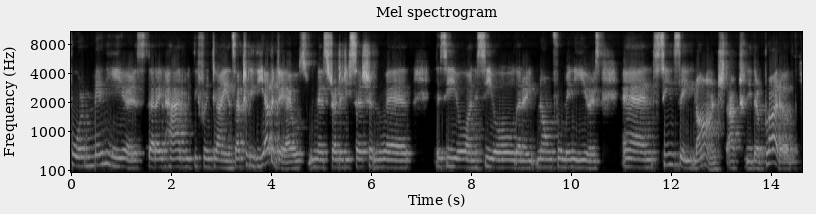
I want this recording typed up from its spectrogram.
for many years that I've had with different clients. Actually, the other day I was in a strategy session with the CEO and the CEO that I've known for many years. And since they launched actually their product,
